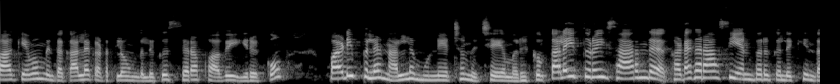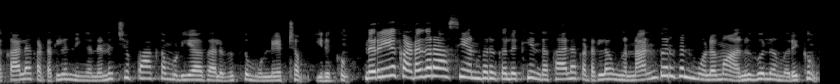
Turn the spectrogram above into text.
பாக்கியமும் இந்த காலகட்டத்தில் உங்களுக்கு சிறப்பாகவே இருக்கும். படிப்பில் நல்ல முன்னேற்றம் நிச்சயம் இருக்கும். கலைத்துறை சார்ந்த கடகராசி என்பர்களுக்கு இந்த காலகட்டத்தில் நீங்கள் நினைச்சு பார்க்க முடியாத அளவுக்கு முன்னேற்றம் இருக்கும். நிறைய கடகராசி அன்பர்களுக்கு இந்த காலகட்டத்தில் உங்கள் நண்பர்கள் மூலமாக அனுகூலம் இருக்கும்.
